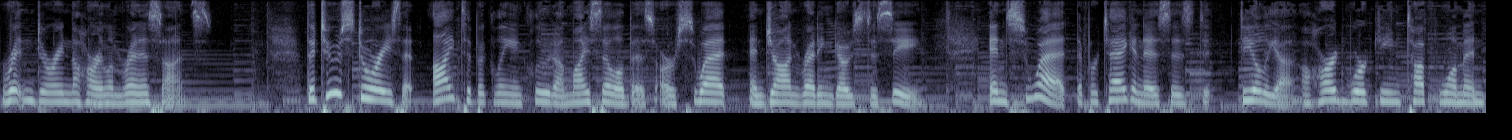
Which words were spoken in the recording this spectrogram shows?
written during the Harlem Renaissance. The two stories that I typically include on my syllabus are Sweat and John Redding Goes to Sea. In Sweat, the protagonist is Delia, a hardworking, tough woman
